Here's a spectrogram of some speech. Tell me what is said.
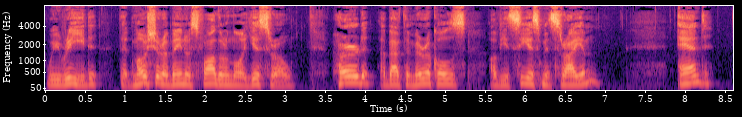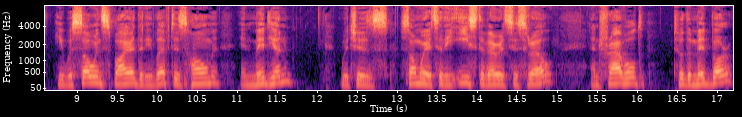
we read that Moshe Rabbeinu's father-in-law Yisro heard about the miracles of Yitzias Mitzrayim, and he was so inspired that he left his home in Midian, which is somewhere to the east of Eretz Yisrael, and traveled to the Midbar,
